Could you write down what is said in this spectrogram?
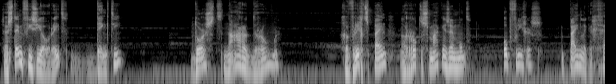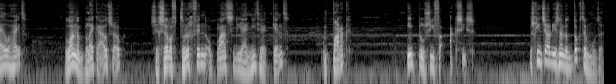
Zijn stemvisio reed, denkt hij. Dorst, nare dromen. Gewrichtspijn, een rotte smaak in zijn mond. Opvliegers, een pijnlijke geilheid. Lange blackouts ook. Zichzelf terugvinden op plaatsen die hij niet herkent. Een park. Impulsieve acties. Misschien zou hij eens naar de dokter moeten.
